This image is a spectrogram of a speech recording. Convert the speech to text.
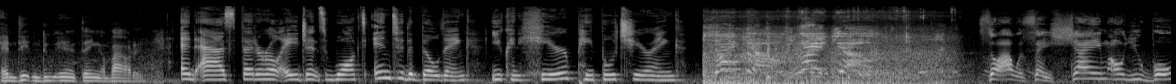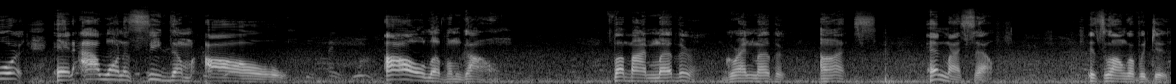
and didn't do anything about it. And as federal agents walked into the building, you can hear people cheering. Thank you. Thank you. So I would say shame on you, board, and I want to see them all, all of them gone. For my mother, grandmother, aunts, and myself. It's long overdue.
